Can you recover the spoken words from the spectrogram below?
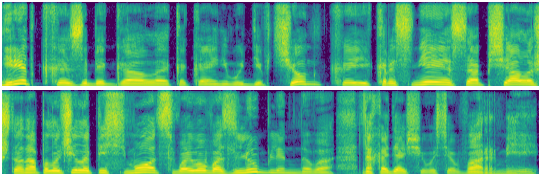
Нередко забегала какая-нибудь девчонка и краснее сообщала, что она получила письмо от своего возлюбленного, находящегося в армии.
